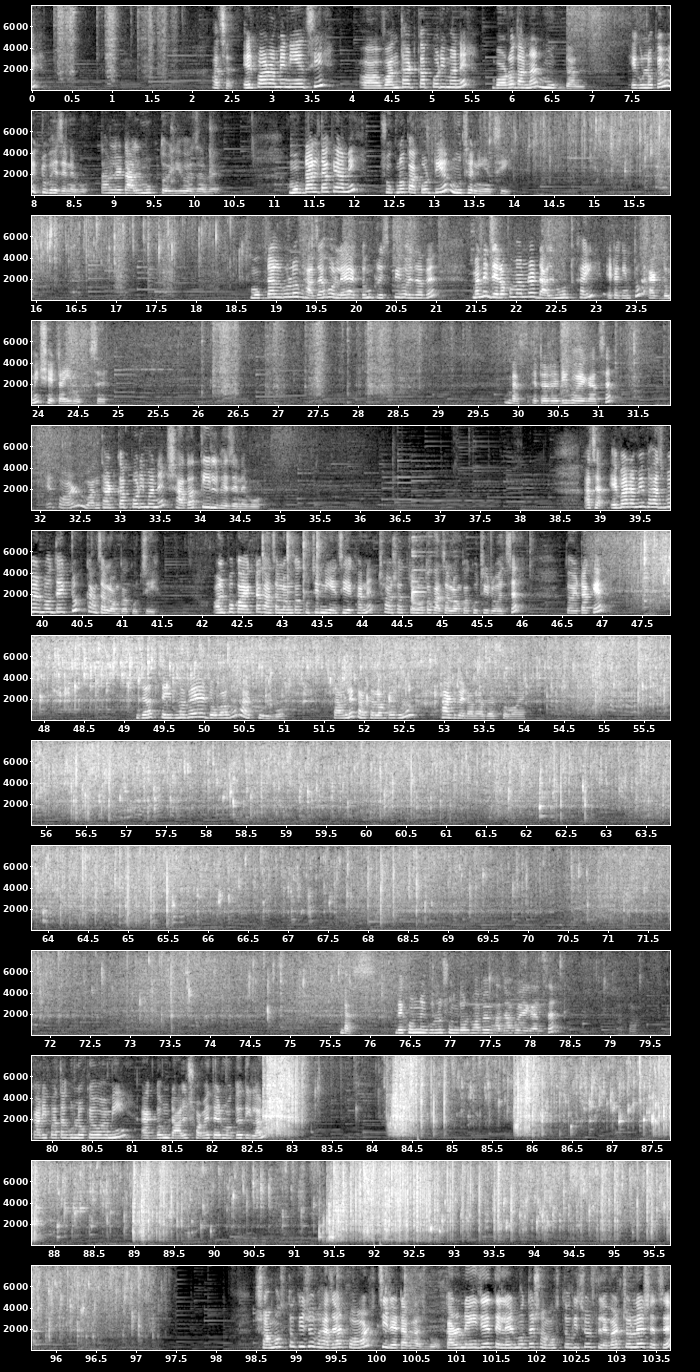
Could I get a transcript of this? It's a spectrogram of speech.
আচ্ছা এরপর আমি নিয়েছি ওয়ান থার্ড কাপ পরিমাণে বড় দানার মুগ ডাল। এগুলোকেও একটু ভেজে নেব, তাহলে ডাল মুগ তৈরি হয়ে যাবে। মুগ ডালটাকে আমি শুকনো কাপড় দিয়ে মুছে নিয়েছি। মুগ ডালগুলো ভাজা হলে একদম ক্রিস্পি হয়ে যাবে। মানে যেরকম আমরা ডালমুট খাই, এটা কিন্তু একদমই সেটাই হচ্ছে। ব্যাস, এটা রেডি হয়ে গেছে। এরপর ওয়ান থার্ড কাপ পরিমাণে সাদা তিল ভেজে নেব। আচ্ছা এবার আমি ভাজবো এর মধ্যে একটু কাঁচা লঙ্কা কুচি। অল্প কয়েকটা কাঁচা লঙ্কা কুচি নিয়েছি এখানে ছ সাতটার মতো কাঁচা লঙ্কা কুচি রয়েছে। তো এটাকে জাস্ট এইভাবে ডোবাবো আর তুলবো। তাহলে কাঁচা লঙ্কাগুলো ফাটবে না ভাজার সময়। ব্যাস, দেখুন এগুলো সুন্দরভাবে ভাজা হয়ে গেছে। কারি পাতাগুলোকেও আমি একদম ডাল সমেত এর মধ্যে দিলাম। সমস্ত কিছু ভাজার পর চিড়েটা ভাজবো, কারণ এই যে তেলের মধ্যে সমস্ত কিছুর ফ্লেভার চলে এসেছে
